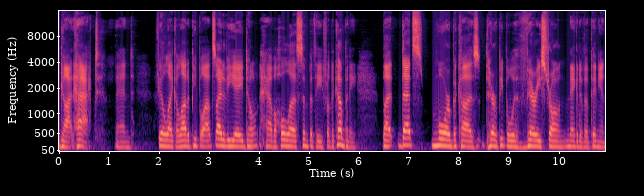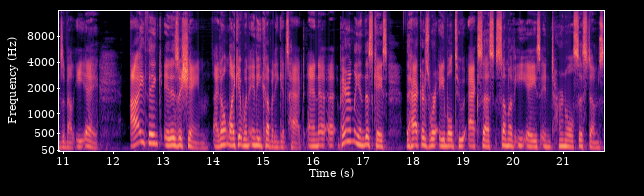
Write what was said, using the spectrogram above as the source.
got hacked. And I feel like a lot of people outside of EA don't have a whole lot of sympathy for the company. But that's more because there are people with very strong negative opinions about EA. I think it is a shame. I don't like it when any company gets hacked. And uh, apparently, in this case, the hackers were able to access some of EA's internal systems,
